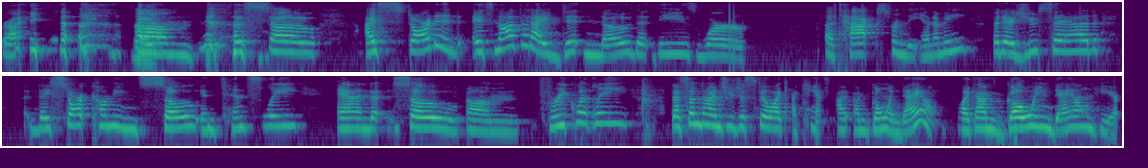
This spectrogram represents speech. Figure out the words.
right? right. um, so I started, it's not that I didn't know that these were attacks from the enemy, but as you said, they start coming so intensely and so um, frequently that sometimes you just feel like I can't, I, I'm going down, like I'm going down here.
